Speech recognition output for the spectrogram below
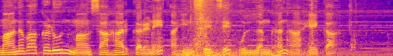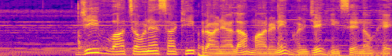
मानवाकडून मांसाहार करणे अहिंसेचे उल्लंघन आहे का? जीव वाचवण्यासाठी प्राण्याला मारणे म्हणजे हिंसे नव्हे.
